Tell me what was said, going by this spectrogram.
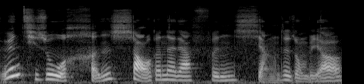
因为其实我很少跟大家分享这种比较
